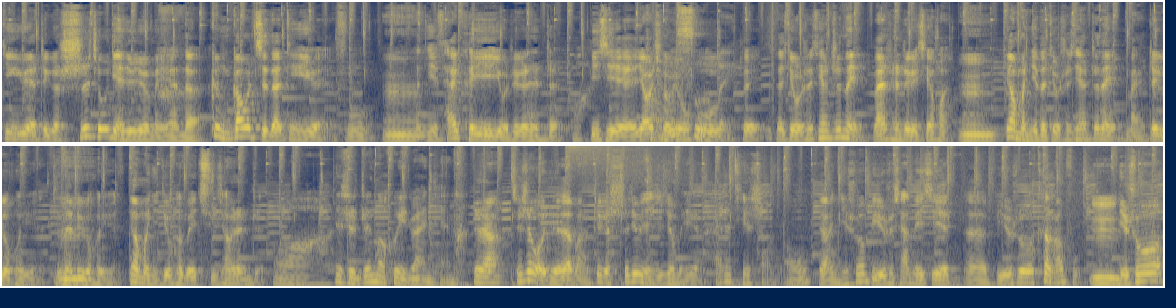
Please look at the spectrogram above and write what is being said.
订阅这个十九点九九美元的更高级的订阅服务，嗯你才可以有这个认证，并且要求用户对在九十天之内完成这个切换。嗯，要么你在九十天之内买这个会员，订在这个会员，要么你就会被取消认证。哇，这是真的会赚钱的是啊，其实我觉得吧，这个十九点九九美元还是挺少的，哦。对吧？你说，比如说像那些呃，比如说特朗普，嗯你说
